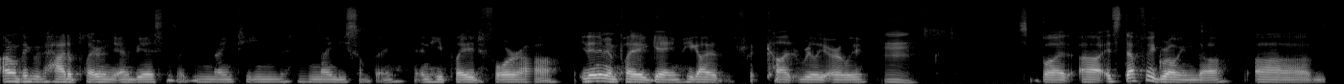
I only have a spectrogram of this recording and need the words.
I don't think we've had a player in the NBA since like 1990 something, and he played for. Uh, he didn't even play a game. He got cut really early, Mm. but uh, it's definitely growing though. Um,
